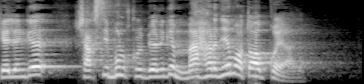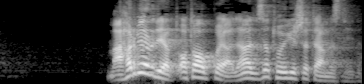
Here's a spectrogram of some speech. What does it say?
kelinga shaxsiy mulk qilib berilgan mahrni ham ota olib qo'yadi. Mahr ber deyapti ota olib qo'yadi. Ha desa to'yga ishlatamiz deydi.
